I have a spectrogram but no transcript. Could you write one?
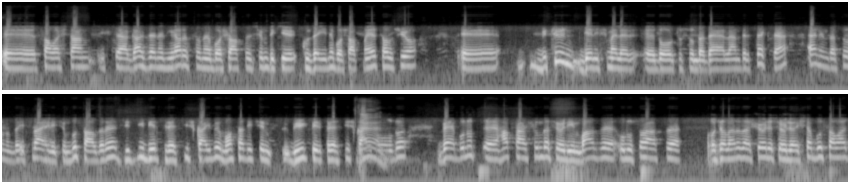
e, savaştan işte Gazze'nin yarısını boşaltsın şimdiki kuzeyini boşaltmaya çalışıyor. E, bütün gelişmeler e, doğrultusunda değerlendirsek de eninde sonunda İsrail için bu saldırı ciddi bir prestij kaybı, Mossad için büyük bir prestij kaybı Evet. oldu ve bunu e, hatta şunu da söyleyeyim bazı uluslararası hocaları da şöyle söylüyor işte bu savaş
